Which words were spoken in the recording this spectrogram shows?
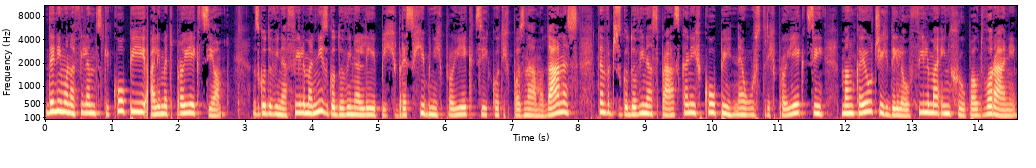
denimo na filmski kopiji ali med projekcijo. Zgodovina filma ni zgodovina lepih, brezhibnih projekcij, kot jih poznamo danes, temveč zgodovina spraskanih kopij, neustrih projekcij, manjkajočih delov filma in hrupa v dvorani.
